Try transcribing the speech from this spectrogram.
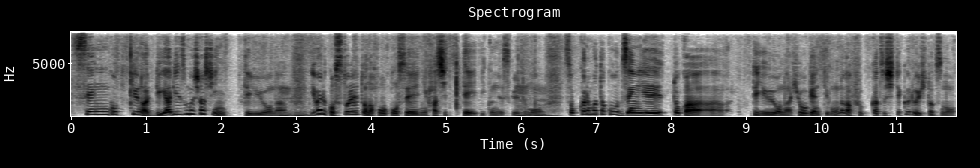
戦後っていうのはリアリズム写真っていうような、うんうん。いわゆるこうストレートな方向性に走っていくんですけれども、うんうん。そこからまたこう前衛とかあっていうような表現っていうものが復活してくる一つの、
